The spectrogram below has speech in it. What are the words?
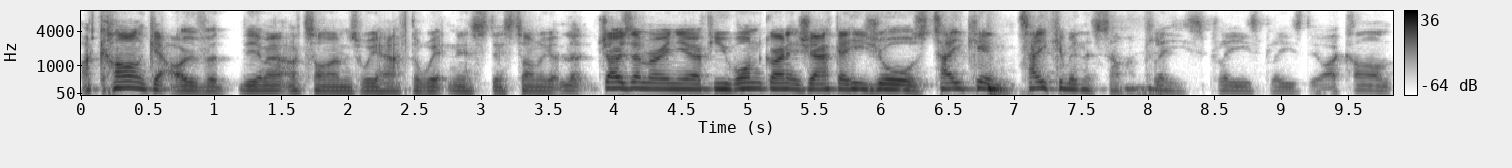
I can't get over the amount of times we have to witness this time again. Look, Jose Mourinho, if you want Granit Xhaka, he's yours. Take him, take him in the summer, please, please, please do. I can't,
